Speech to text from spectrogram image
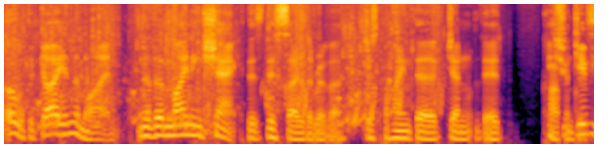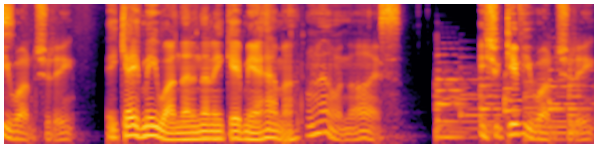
Oh, the guy in the mine. No, the mining shack that's this side of the river, just behind the gen. The He should give you one, should he? He gave me one, then and then he gave me a hammer. Oh, nice. He should give you one, should he?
